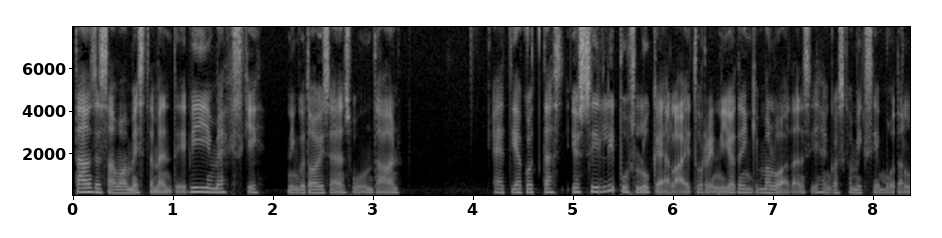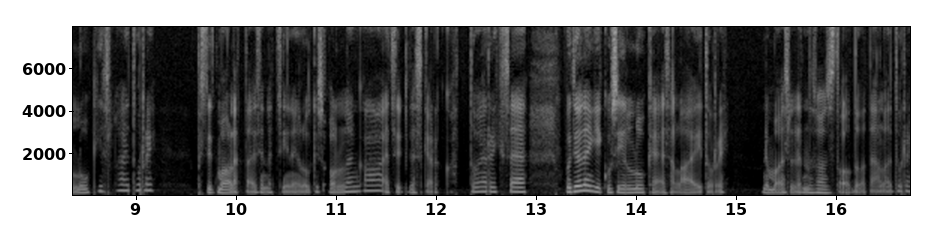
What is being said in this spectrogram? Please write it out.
Tää on se sama, mistä mentiin viimeksi, niin kuin toiseen suuntaan. Et, ja kun täs, jos siinä lipussa lukee laituri, niin jotenkin mä luotan siihen, koska miksi muuten lukisi laituri. Sitten mä olettaisin, että siinä ei lukisi ollenkaan, että se pitäisi käydä katsoa erikseen. Mutta jotenkin kun siinä lukee se laituri, niin mä oon silleen, että no se on sitten oltava tämä laituri.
